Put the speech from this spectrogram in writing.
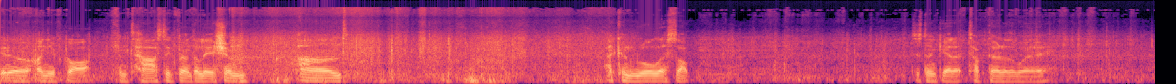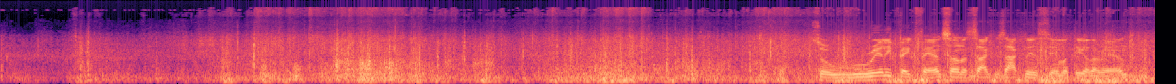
you know, and you've got fantastic ventilation, and I can roll this up. Just don't get it tucked out of the way. So really big vents and it's exactly the same at the other end.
